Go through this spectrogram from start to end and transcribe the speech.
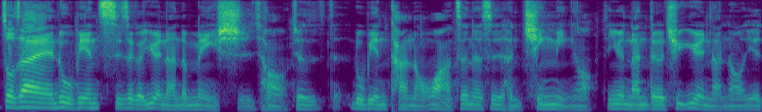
坐在路边吃这个越南的美食，哈，就是路边摊哦，哇，真的是很亲民哦，因为难得去越南哦，也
